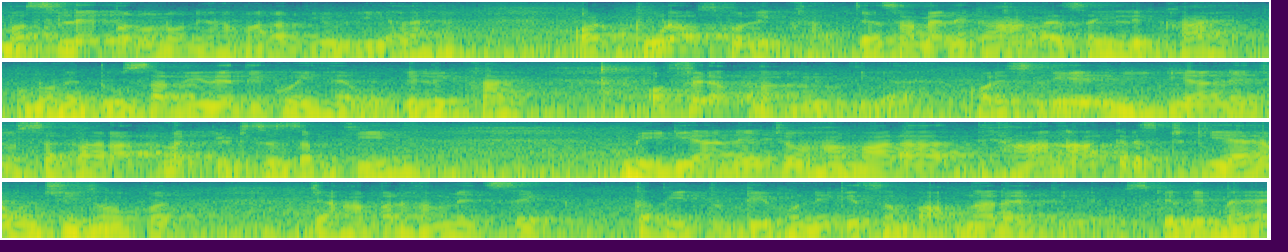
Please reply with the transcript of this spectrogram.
मसले पर उन्होंने हमारा व्यू लिया है और पूरा उसको लिखा। जैसा मैंने कहा, वैसा ही लिखा है। उन्होंने दूसरा व्यू यदि कोई है, वो भी लिखा है और फिर अपना व्यू दिया है। और इसलिए मीडिया ने जो सकारात्मक क्रिटिसिज्म की है, मीडिया ने जो हमारा ध्यान आकृष्ट किया है उन चीज़ों पर जहाँ पर हमें से कभी त्रुटि होने की संभावना रहती है, उसके लिए मैं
